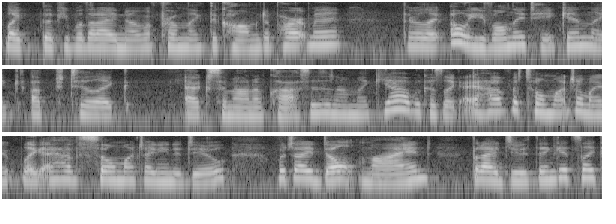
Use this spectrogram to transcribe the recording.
like the people that I know from like the comm department, they're like, "Oh, you've only taken like up to like X amount of classes," and I'm like, "Yeah, because like I have so much on my like I have so much I need to do, which I don't mind, but I do think it's like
